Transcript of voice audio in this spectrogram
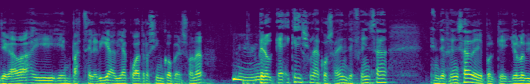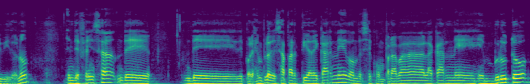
llegabas y en pastelería había cuatro o cinco personas Mm, pero que hay que decir una cosa, ¿eh? en defensa, en defensa de, porque yo lo he vivido, ¿no? En defensa de, de, por ejemplo, de esa partida de carne donde se compraba la carne en bruto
